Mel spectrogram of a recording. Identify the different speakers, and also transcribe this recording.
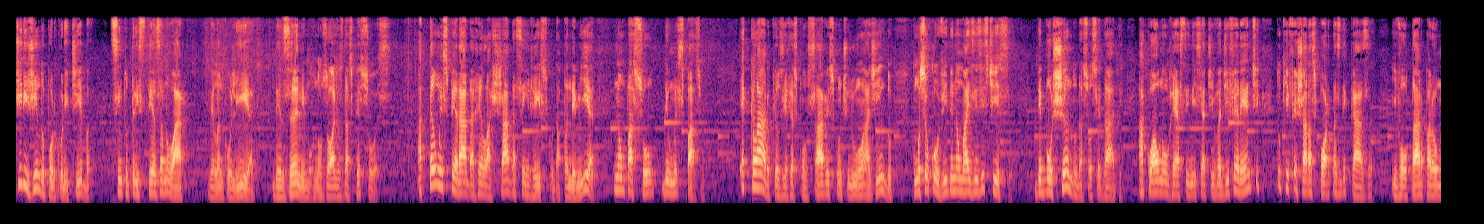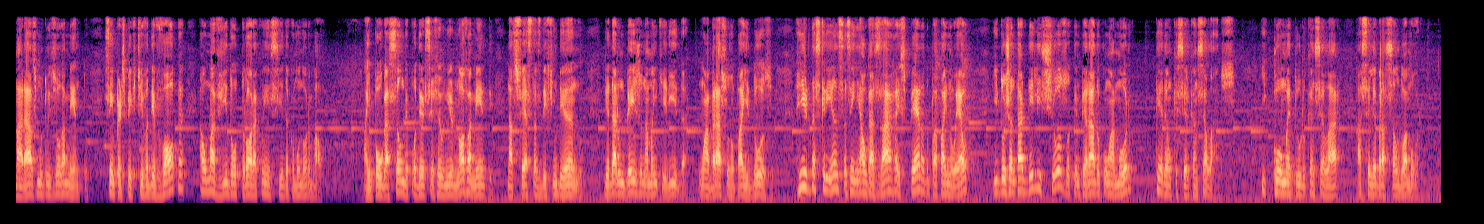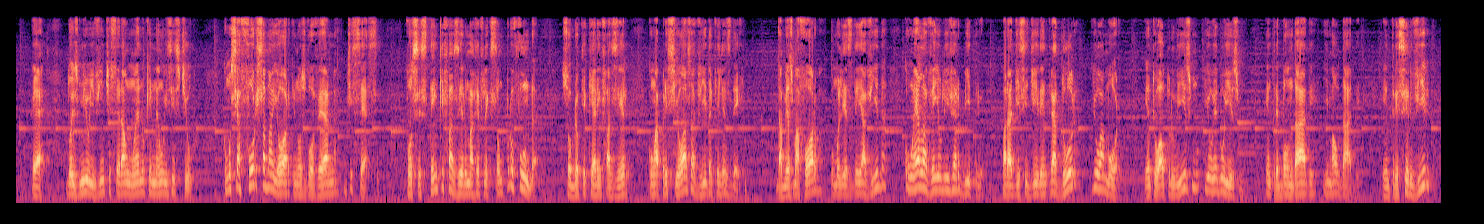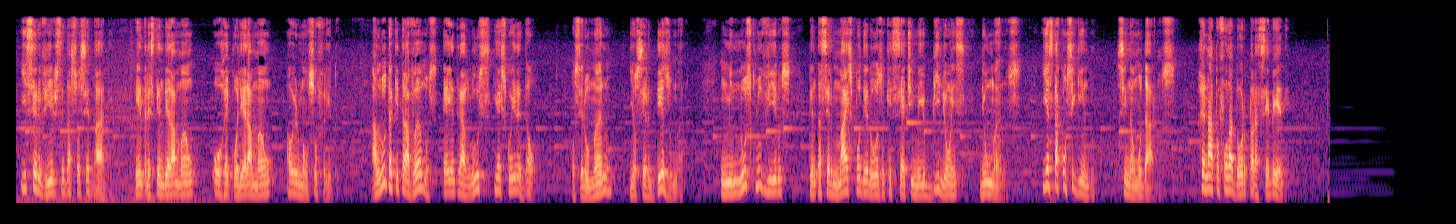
Speaker 1: Dirigindo por Curitiba, sinto tristeza no ar, melancolia, desânimo nos olhos das pessoas. A tão esperada relaxada sem risco da pandemia não passou de um espasmo. É claro que os irresponsáveis continuam agindo como se o Covid não mais existisse, debochando da sociedade, a qual não resta iniciativa diferente do que fechar as portas de casa e voltar para o marasmo do isolamento, sem perspectiva de volta a uma vida outrora conhecida como normal. A empolgação de poder se reunir novamente nas festas de fim de ano, de dar um beijo na mãe querida, um abraço no pai idoso, rir das crianças em algazarra à espera do Papai Noel e do jantar delicioso temperado com amor, terão que ser cancelados. E como é duro cancelar a celebração do amor. É, 2020 será um ano que não existiu. Como se a força maior que nos governa dissesse: vocês têm que fazer uma reflexão profunda sobre o que querem fazer com a preciosa vida que lhes dei. Da mesma forma como lhes dei a vida, com ela veio o livre-arbítrio para decidir entre a dor e o amor, entre o altruísmo e o egoísmo, entre bondade e maldade, entre servir e servir-se da sociedade, entre estender a mão ou recolher a mão ao irmão sofrido. A luta que travamos é entre a luz e a escuridão, o ser humano e o ser desumano. Um minúsculo vírus tenta ser mais poderoso que 7,5 bilhões de humanos. E está conseguindo, se não mudarmos. Renato Folador para a CBN.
